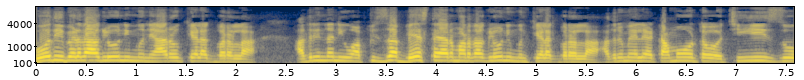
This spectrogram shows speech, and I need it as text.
ಗೋಧಿ ಬೆಳೆದಾಗ್ಲೂ ನಿಮ್ಮನ್ನ ಯಾರು ಕೇಳಕ್ ಬರಲ್ಲ. ಅದರಿಂದ ನೀವು ಆ ಪಿಜ್ಜಾ ಬೇಸ್ ತಯಾರು ಮಾಡಿದಾಗ್ಲೂ ನಿಮ್ಮನ್ನ ಕೇಳಕ್ ಬರಲ್ಲ. ಅದ್ರ ಮೇಲೆ ಟೊಮೊಟೊ, ಚೀಸು,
